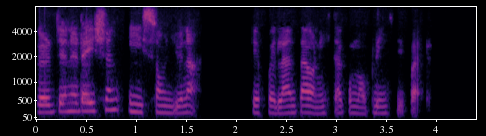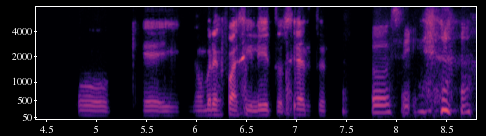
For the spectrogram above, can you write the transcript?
Girl Generation, y Song Yuna, que fue la antagonista como principal. Ok, nombre facilito, ¿cierto? Oh, sí.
